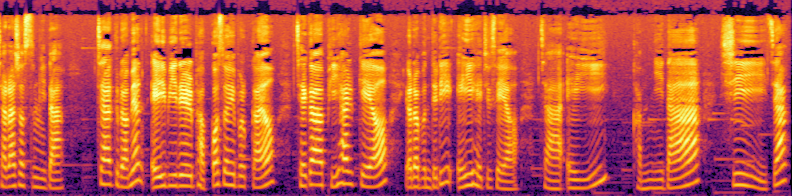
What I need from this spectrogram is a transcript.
잘하셨습니다. 자, 그러면 A, B를 바꿔서 해볼까요? 제가 B 할게요. 여러분들이 A 해주세요. 자, A 갑니다. 시작.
